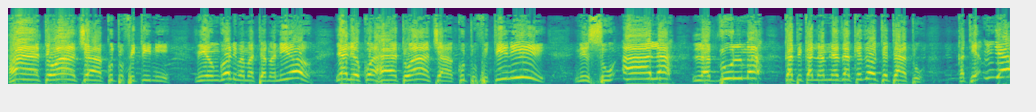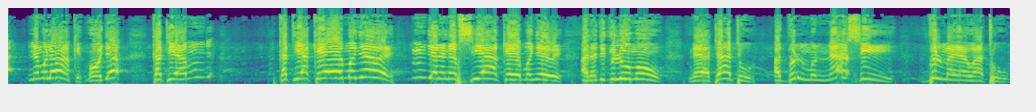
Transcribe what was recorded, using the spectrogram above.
hayatoacha kutufitini miongoni mwa matamanio yaliyokuwa hayatoacha kutufitini ni suala la dhulma katika namna zake zote tatu. Kati ya mja na mola wake moja. Kati ya mja kati yake yeye mwenyewe mja na nafsi yake mwenyewe anajidhulumu. Na ya tatu adhulmu nnasi dhulma ya watu.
